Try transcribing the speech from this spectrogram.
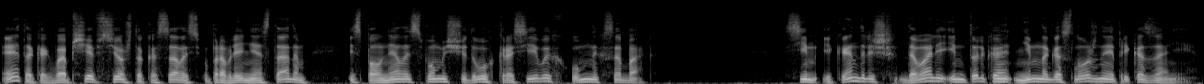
Это, как вообще все, что касалось управления стадом, исполнялось с помощью двух красивых, умных собак. Сим и Кендлиш давали им только немногосложные приказания —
